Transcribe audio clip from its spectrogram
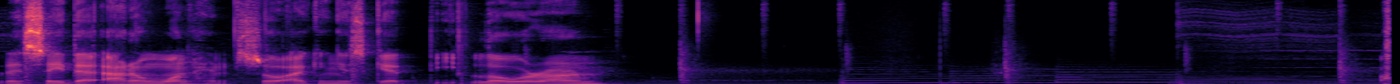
let's say that I don't want him, so I can just get the lower arm.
